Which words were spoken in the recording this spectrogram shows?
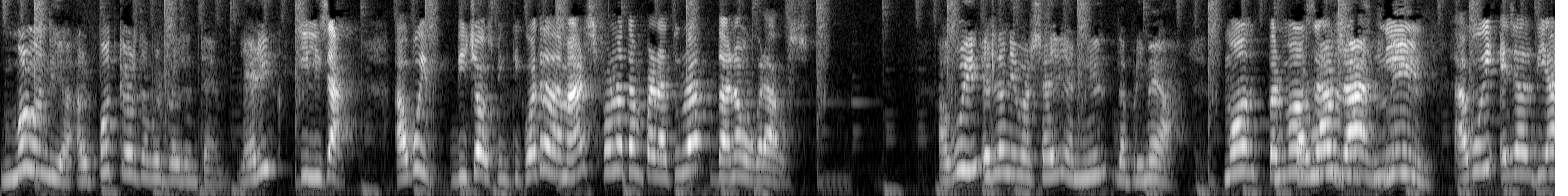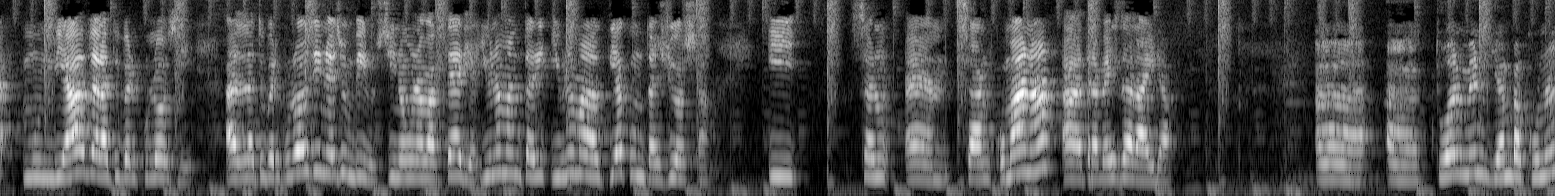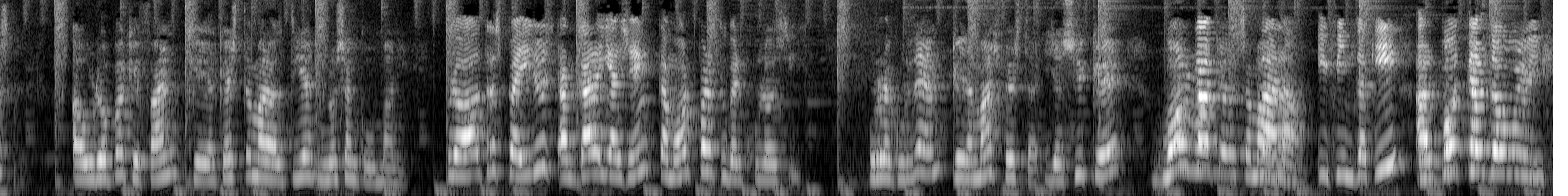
Molt bon dia, al podcast d'avui presentem l'Eric. i l'Isaac. Avui, dijous 24 de març, fa una temperatura de 9 graus. Avui és l'aniversari del Nil de primer A. Molt, per molts, Per molts anys, Nil. Avui és el Dia Mundial de la Tuberculosi. La tuberculosi no és un virus, sinó una bactèria i una, i una malaltia contagiosa i eh, s'encomana a través de l'aire. Uh, actualment hi ha vacunes a Europa que fan que aquesta malaltia no s'encomani. Però a altres països encara hi ha gent que mor per tuberculosi. Us recordem que demà és festa i així que... Bon cap de setmana! I fins aquí el podcast d'avui.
